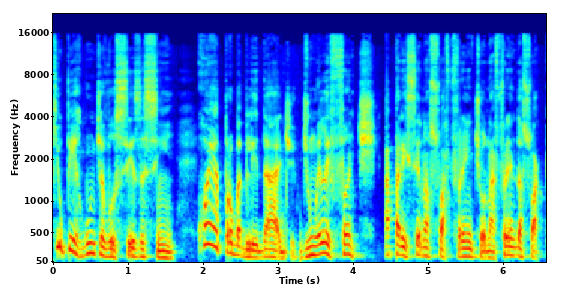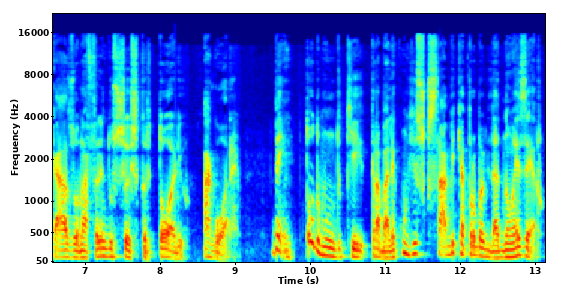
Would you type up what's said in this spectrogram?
que eu pergunte a vocês assim: qual é a probabilidade de um elefante aparecer na sua frente, ou na frente da sua casa, ou na frente do seu escritório agora? Bem, todo mundo que trabalha com risco sabe que a probabilidade não é zero.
